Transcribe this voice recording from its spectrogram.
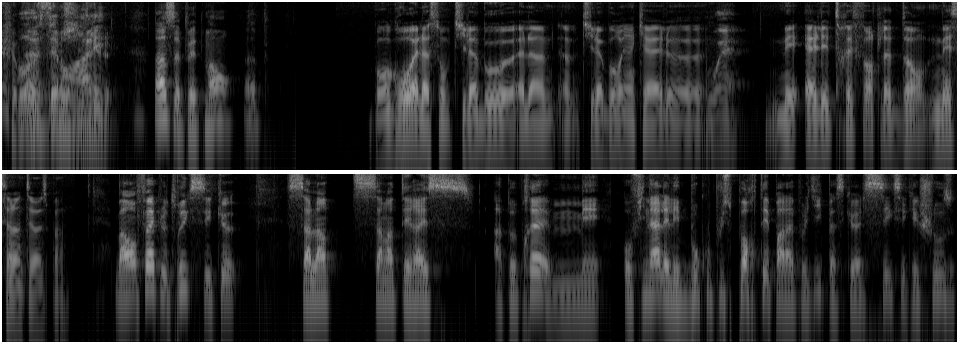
Je fais bon, Ah, c'est bon, allez. Ah, ça peut être marrant. Hop. Bon, en gros, elle a son petit labo, euh, elle a un, un petit labo rien qu'à elle, euh, Ouais. mais elle est très forte là-dedans, mais ça l'intéresse pas. Bah en fait, le truc, c'est que ça l'in- ça l'intéresse à peu près, mais au final, elle est beaucoup plus portée par la politique parce qu'elle sait que c'est quelque chose,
